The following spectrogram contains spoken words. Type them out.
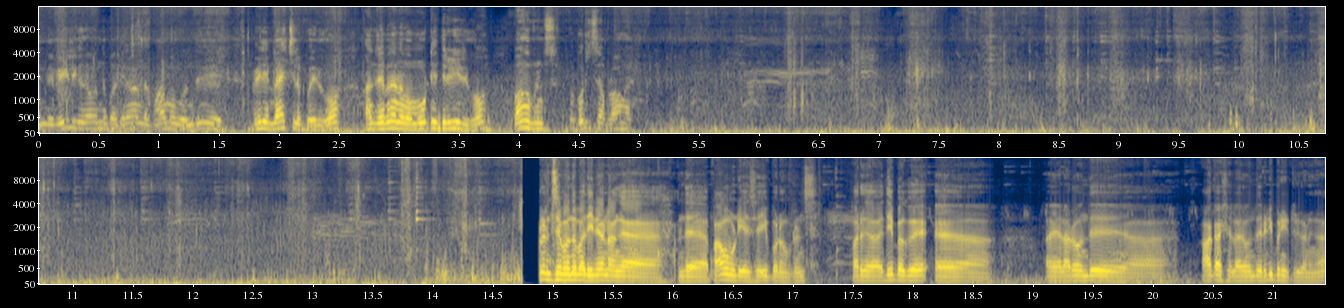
இந்த வெயிலுக்கு தான் வந்து பார்த்தீங்கன்னா அந்த பாம்பு வந்து வெளியே மேட்ச்சில் போயிருக்கோம் அந்த மாதிரி நம்ம மூட்டை திருடி இருக்கோம் வாங்க ஃப்ரெண்ட்ஸ் பொறிச்சு சாப்பிடுவாங்க ஃப்ரெண்ட்ஸ் வந்து பார்த்தீங்கன்னா நாங்கள் அந்த பாம்பு முடியை செய்ய போகிறோம் ஃப்ரெண்ட்ஸ் பாருங்க தீபக்கு எல்லோரும் எல்லாரும் வந்து ஆகாஷ் எல்லோரும் வந்து ரெடி பண்ணிட்டு இருக்காங்க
